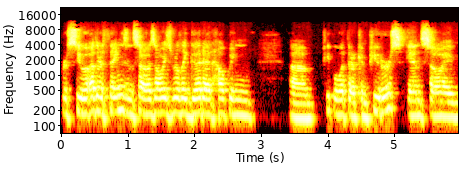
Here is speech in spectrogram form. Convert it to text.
pursue other things. And so I was always really good at helping um, people with their computers, and so I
